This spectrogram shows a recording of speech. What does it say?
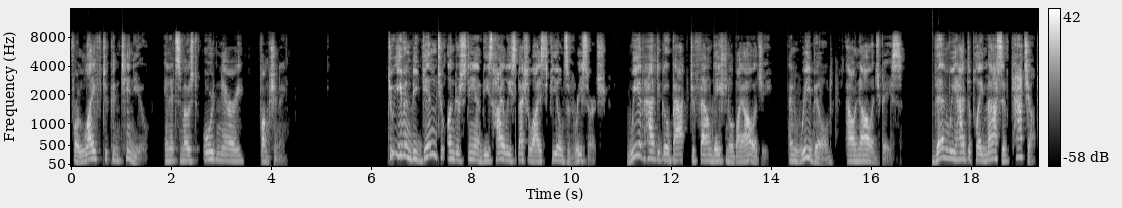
for life to continue in its most ordinary functioning. To even begin to understand these highly specialized fields of research, we have had to go back to foundational biology and rebuild our knowledge base. Then we had to play massive catch up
